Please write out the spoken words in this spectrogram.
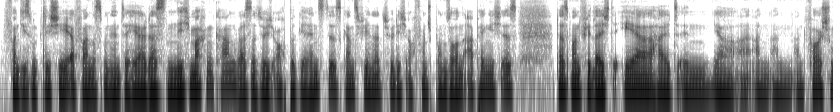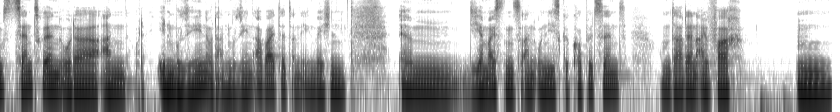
von diesem Klischee erfahren, dass man hinterher das nicht machen kann, weil es natürlich auch begrenzt ist, ganz viel natürlich auch von Sponsoren abhängig ist, dass man vielleicht eher halt in, ja, an, an, an Forschungszentren oder an oder in Museen oder an Museen arbeitet, an irgendwelchen, ähm, die ja meistens an Unis gekoppelt sind, um da dann einfach mh, hm,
